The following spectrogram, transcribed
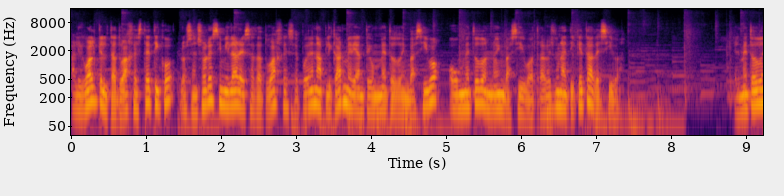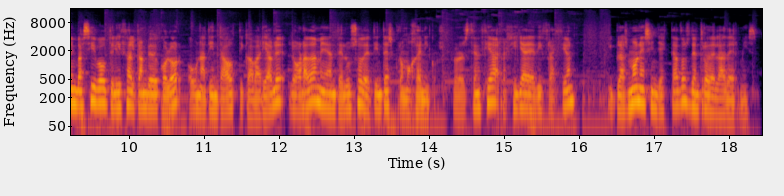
Al igual que el tatuaje estético, los sensores similares a tatuajes se pueden aplicar mediante un método invasivo o un método no invasivo a través de una etiqueta adhesiva. El método invasivo utiliza el cambio de color o una tinta óptica variable lograda mediante el uso de tintes cromogénicos, fluorescencia, rejilla de difracción y plasmones inyectados dentro de la dermis.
